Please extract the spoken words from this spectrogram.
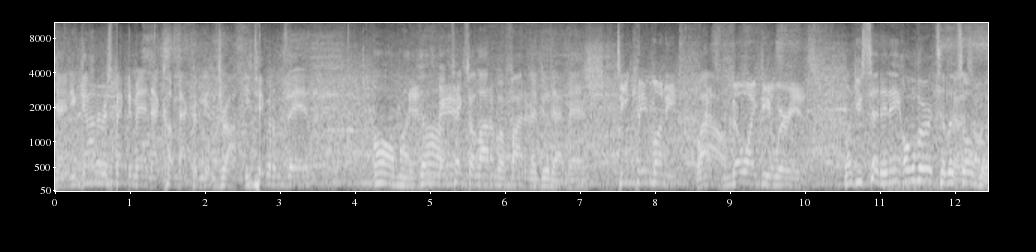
man. You gotta respect a man that come back from getting dropped. You dig what I'm saying? Oh my And God. man, It takes a lot of a fighter to do that, man. DK Money Wow. has no idea where he is. Like you said, it ain't over till it's Till it's over.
